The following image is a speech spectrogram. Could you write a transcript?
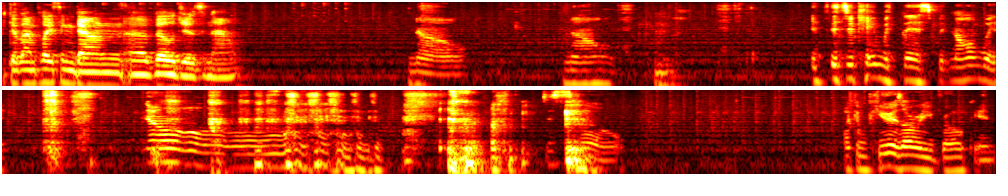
Because I'm placing down uh, villages now. No. No. Mm. It, it's okay with this, but not with. No. Just no. My computer is already broken.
